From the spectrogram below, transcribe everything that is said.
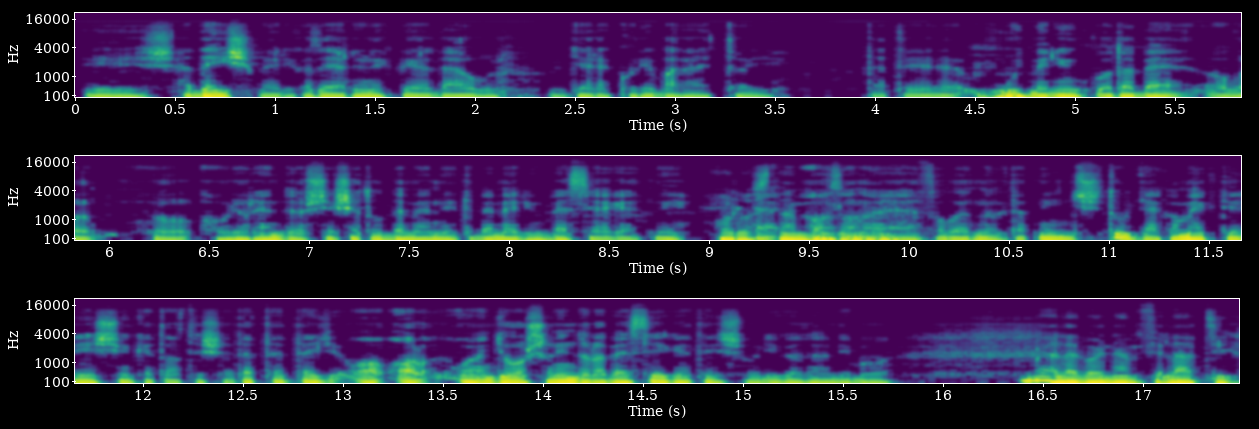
És hát de ismerjük az Ernőnek például gyerekkori barátai. Tehát uh-huh. úgy megyünk oda be, ahol ahol a rendőrség se tud bemenni, te bemegyünk beszélgetni. Orosz nem azonnal elfogadnak, tehát nincs. Tudják a megtérésünket, azt is. Tehát, tehát egy, a, a, olyan gyorsan indul a beszélgetés, hogy igazándiból. Eleve, hogy nem fél, látszik,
